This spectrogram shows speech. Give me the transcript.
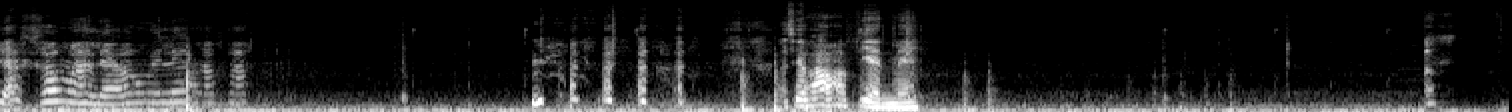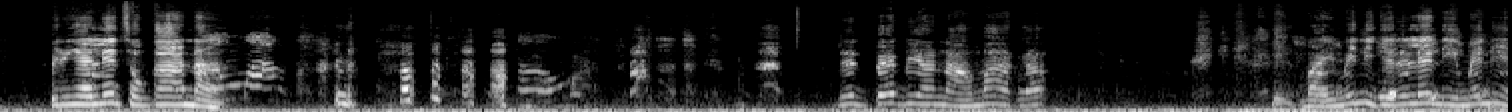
อยากเข้ามาแล้วไม่เล่นแล้วค่ะเอาเสื้อผ้ามาเปลี่ยนไหม เป็นไงเล่นสงกรารอะ เล่นแป๊บเดียวหนาวมากแล้ว ไหวไหมนี่จะได้เล่นอีกไหมนี่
